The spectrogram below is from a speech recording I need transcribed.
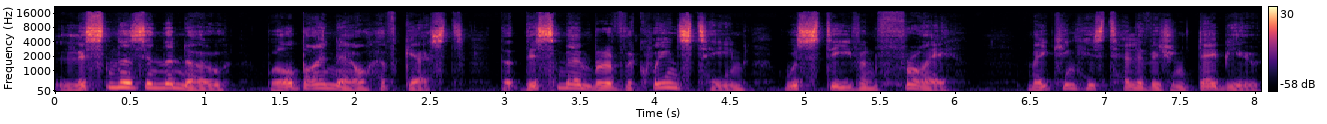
Listeners in the know will by now have guessed that this member of the Queen's team was Stephen Fry, making his television debut.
